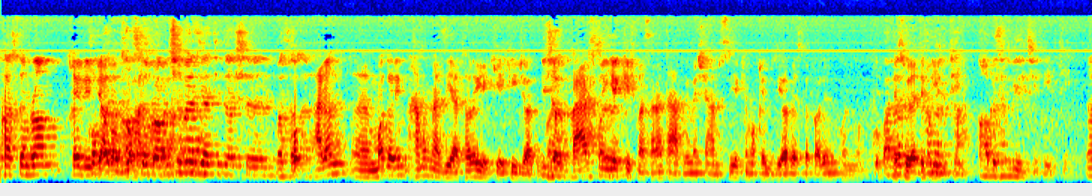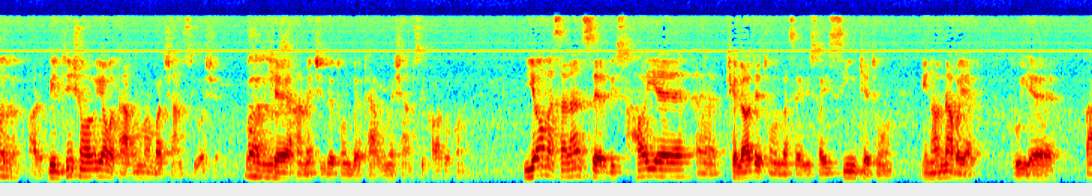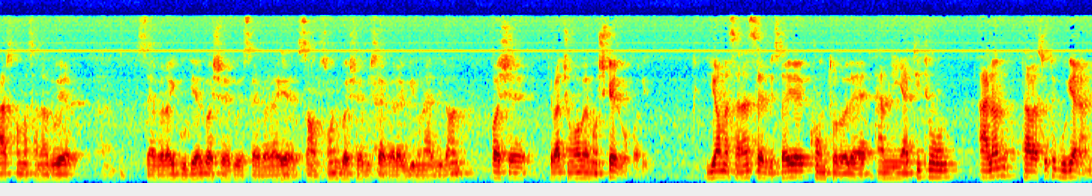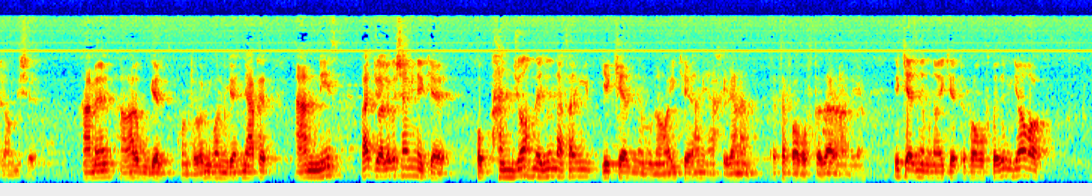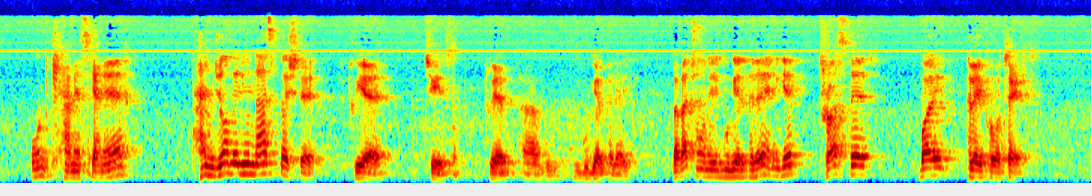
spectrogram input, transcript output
کاستم رام خیلی خب جواب کاستم رام چه وضعیتی داشته؟ مثلا خب الان ما داریم همون مزیت ها رو یکی یکی ایجاد می‌کنیم. فرض کن یکیش مثلا تقویم شمسیه که ما خیلی زیاد استفاده می‌کنیم. خب به صورت built-in. آها به صورت built-in. built-in. آره. آره. built-in شما بگی آقا تقویم من باید شمسی باشه. بله. که همه چیزتون به تقویم شمسی کار بکنه. یا مثلا سرویس های cloud تون و سرویس های sync تون اینها نباید روی فرض کن مثلا روی سرورهای گوگل باشه روی سرورهای سامسونگ باشه روی سرورهای بیرون از ایران باشه که بعد شما به مشکل بخورید. یا مثلا سرویس های کنترل امنیتیتون الان توسط گوگل انجام میشه. همه همه رو گوگل کنترل می‌کنه میگه نه اپت امن نیست. بعد جالبش هم اینه که خب 50 میلیون نفر یکی از نمونه هایی که همین اخیرا هم اتفاق افتاده رو من میگم. یکی از نمونه هایی که اتفاق افتاده میگه آقا اون CamScanner 50 میلیون نصب داشته توی چیز توی گوگل پلی. و بعد شما میگه گوگل پلی میگه trusted by play protect.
